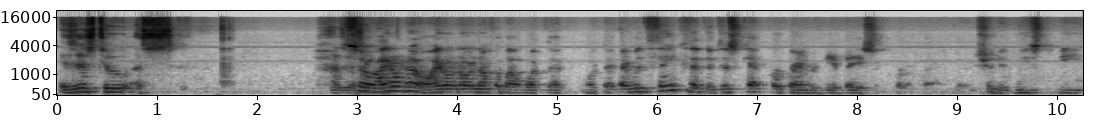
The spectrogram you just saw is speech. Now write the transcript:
is this to us? So I don't know. I don't know enough about what that, what that, I would think that the diskette program would be a basic program. it Should at least be,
